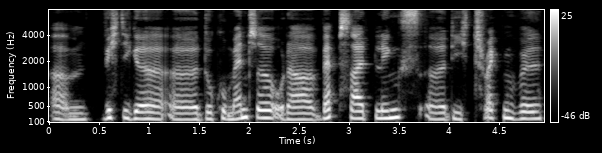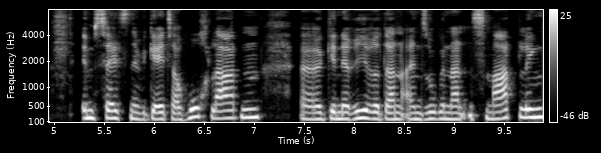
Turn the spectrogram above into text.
ähm, wichtige äh, Dokumente oder Website-Links, äh, die ich tracken will, im Sales Navigator hochladen, äh, generiere dann einen sogenannten Smart Link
